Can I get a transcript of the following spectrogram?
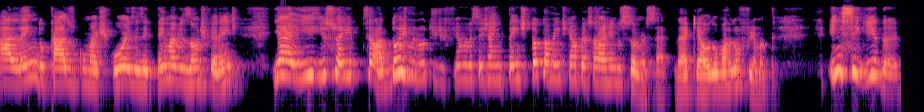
além do caso com mais coisas, ele tem uma visão diferente. E aí, isso aí, sei lá, dois minutos de filme você já entende totalmente quem é o personagem do Somerset, né? Que é o do Morgan Freeman. Em seguida,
